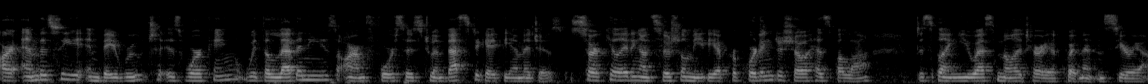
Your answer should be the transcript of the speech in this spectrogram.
Our embassy in Beirut is working with the Lebanese armed forces to investigate the images circulating on social media purporting to show Hezbollah displaying U.S. military equipment in Syria.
